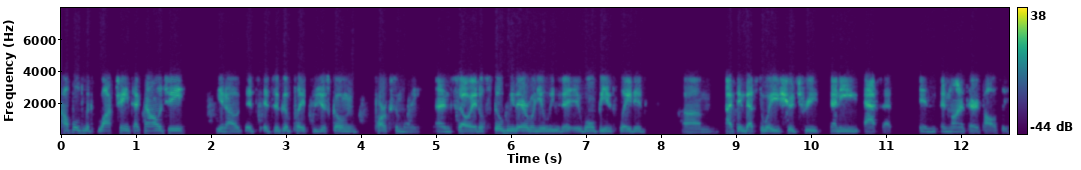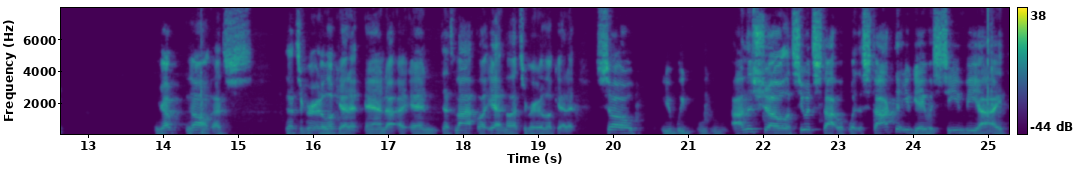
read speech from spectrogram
coupled with blockchain technology, you know, it's it's a good place to just go and park some money. And so it'll still be there when you leave it. It won't be inflated. Um, I think that's the way you should treat any asset in, in monetary policy. Yep. No, that's that's a great way to look at it, and uh, and that's not yeah no that's a great way to look at it. So you, we, we, on the show. Let's see what stock what the stock that you gave was CVI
